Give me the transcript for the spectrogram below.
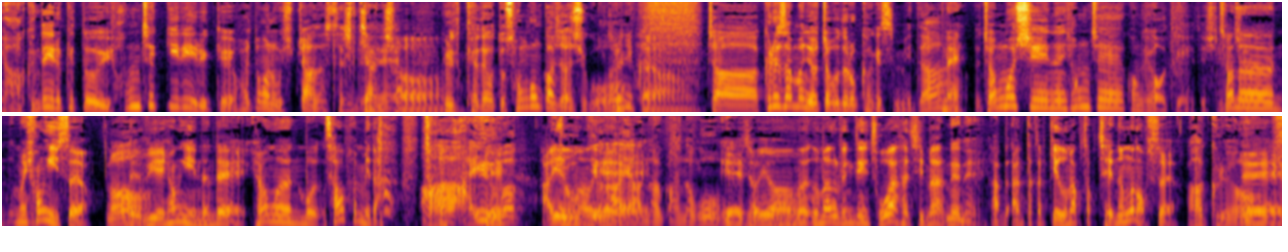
야, 근데 이렇게 또 형제끼리 이렇게 활동하는 거 쉽지 않았을 텐데. 쉽지 않죠. 그리고 게다가 또 성공까지 하시고. 그러니까요. 자, 그래서 한번 여쭤보도록 하겠습니다. 네. 정모 씨는 형제 관계가 어떻게 되시는지? 저는 뭐 형이 있어요. 어. 근데 위에 형이 있는데 형은 뭐 사업합니다. 아, 아예 예. 음악 아예 음악, 예. 아예 안, 하, 안 하고. 예, 저희 어. 형은 음악을 굉장히 좋아하지만 네네. 아, 안타깝게 음악적 재능은 없어요. 아, 그래요? 네.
